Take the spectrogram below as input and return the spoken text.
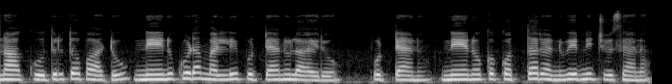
నా కూతురుతో పాటు నేను కూడా మళ్ళీ పుట్టాను లాయరు పుట్టాను. నేను ఒక కొత్త రణ్వీర్ని చూశాను.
